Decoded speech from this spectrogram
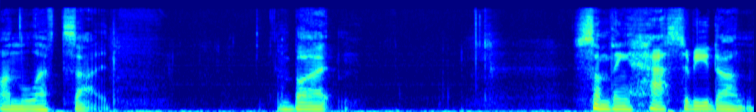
on the left side. But something has to be done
